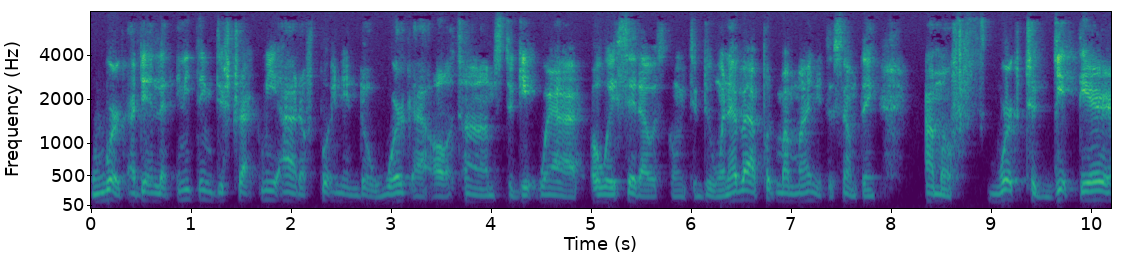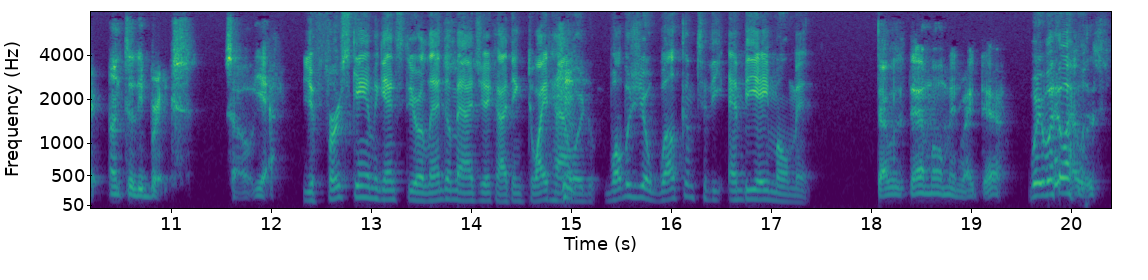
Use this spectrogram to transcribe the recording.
work. I didn't let anything distract me out of putting in the work at all times to get where I always said I was going to do. Whenever I put my mind into something, I'm gonna work to get there until it breaks. So yeah. Your first game against the Orlando Magic, I think Dwight Howard. what was your welcome to the NBA moment? That was that moment right there. Wait, what? what? That was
